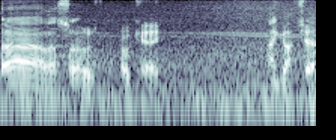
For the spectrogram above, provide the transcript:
Ah, that's what was... Okay. I gotcha.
